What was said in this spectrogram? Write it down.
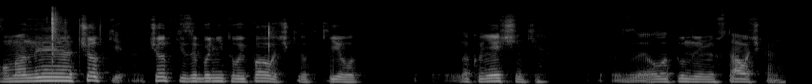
У мене чіткі, чіткі з ебонітової палочки, от такі от наконечники з латунними вставочками.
